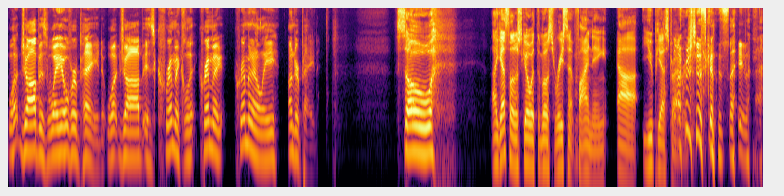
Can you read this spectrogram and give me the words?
What job is way overpaid? What job is criminally crimi- criminally underpaid? So I guess I'll just go with the most recent finding. Uh UPS driver. I was just gonna say that.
